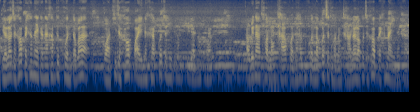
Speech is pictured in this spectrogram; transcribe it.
เดี๋ยวเราจะเข้าไปข้างในกันนะครับ ทุกคน แต่ว่าก่อนที่จะเข้าไปนะครับ ก็จะมีคำเตือนนะครับกรุณาถอดรองเท้าก่อนนะครับ ทุกคน เราก็จะถอดรองเท้าแล้วเราก็จะเข้าไปข้างในนะครับ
